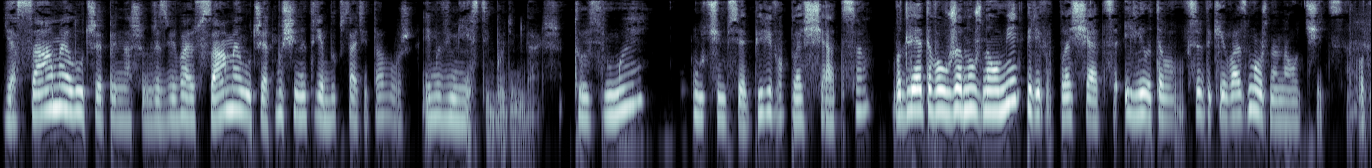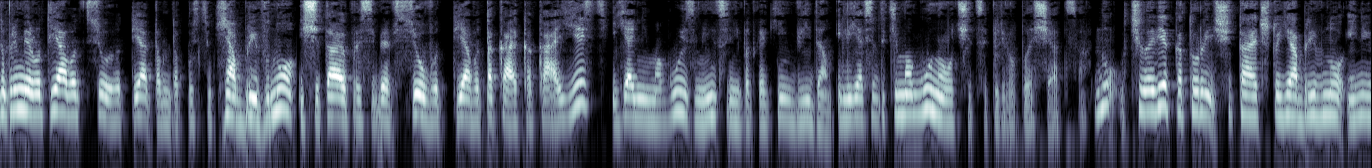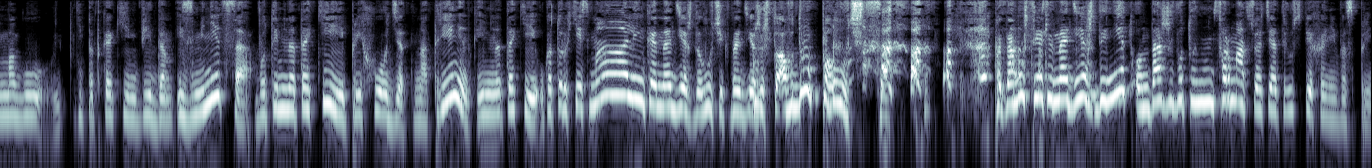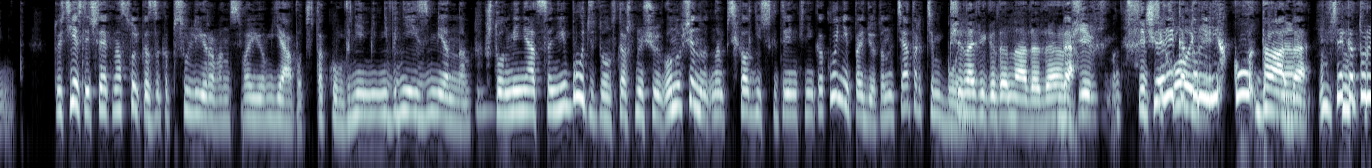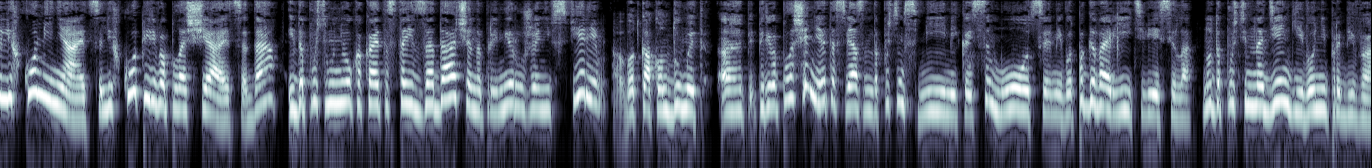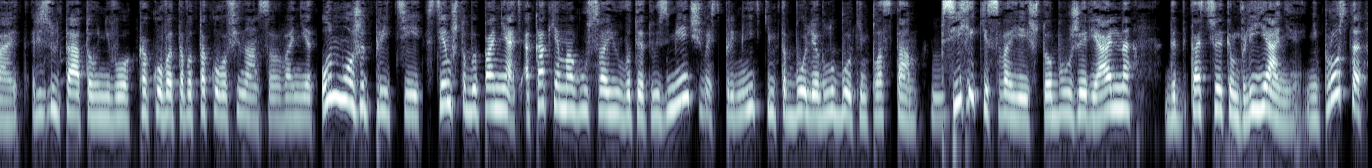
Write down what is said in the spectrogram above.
Я самое лучшее приношу, развиваю самое лучшее. От мужчины требую, кстати, того же. И мы вместе будем дальше. То есть мы учимся перевоплощаться вот для этого уже нужно уметь перевоплощаться, или это все-таки возможно научиться? Вот, например, вот я вот все, вот я там, допустим, я бревно и считаю про себя все, вот я вот такая, какая есть, и я не могу измениться ни под каким видом. Или я все-таки могу научиться перевоплощаться? Ну, человек, который считает, что я бревно и не могу ни под каким видом измениться, вот именно такие приходят на тренинг, именно такие, у которых есть маленькая надежда, лучик надежды, что а вдруг получится. Потому что если надежды нет, он даже вот информацию о театре успеха не воспримет. То есть, если человек настолько закапсулирован в своем «я», вот в таком вне, внеизменном, что он меняться не будет, он скажет, ну что, он вообще на, на психологический тренинг никакой не пойдет, а на театр тем более. Вообще нафиг это надо, да? да. Вообще, все человек, психологи... который легко, да, да, да. Человек, который легко меняется, легко перевоплощается, да, и, допустим, у него какая-то стоит задача, например, уже не в сфере, вот как он думает, э, перевоплощение это связано, допустим, с мимикой, с эмоциями, вот поговорить весело, но, допустим, на деньги его не пробивает, результата у него какого-то вот такого финансового нет. Он может прийти с тем, чтобы понять, а как я могу свою вот эту изменчивость применить к каким-то более глубоким пластам психики своей, чтобы уже реально добиться человеком влияния. Не просто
